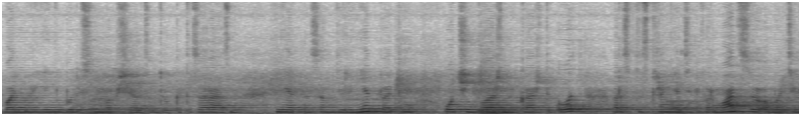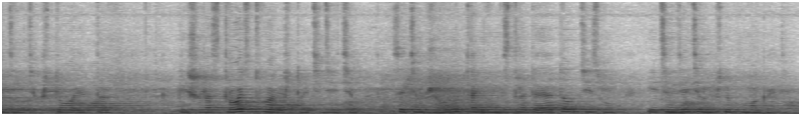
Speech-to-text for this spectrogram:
больной, я не буду с ним общаться, вдруг это заразно. Нет, на самом деле нет, поэтому очень важно каждый год распространять информацию об этих детях, что это лишь расстройство, и что эти дети этим живут, они не страдают аутизмом, и этим детям нужно помогать.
